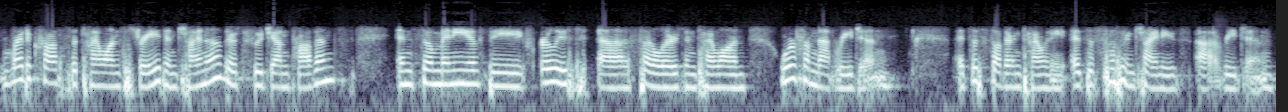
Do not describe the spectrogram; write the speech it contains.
right across the Taiwan Strait in China, there's Fujian Province, and so many of the earliest uh, settlers in Taiwan were from that region. It's a southern Taiwanese, it's a southern Chinese uh, region.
